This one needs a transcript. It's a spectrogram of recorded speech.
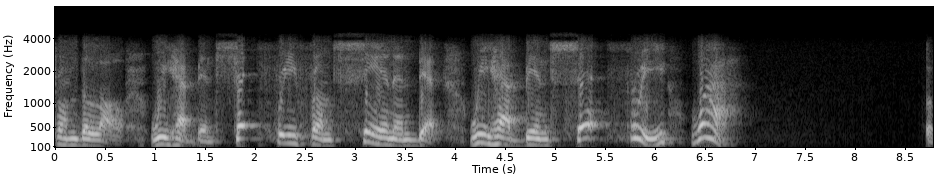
from the law. We have been set free from sin and death. We have been set free. Why? For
